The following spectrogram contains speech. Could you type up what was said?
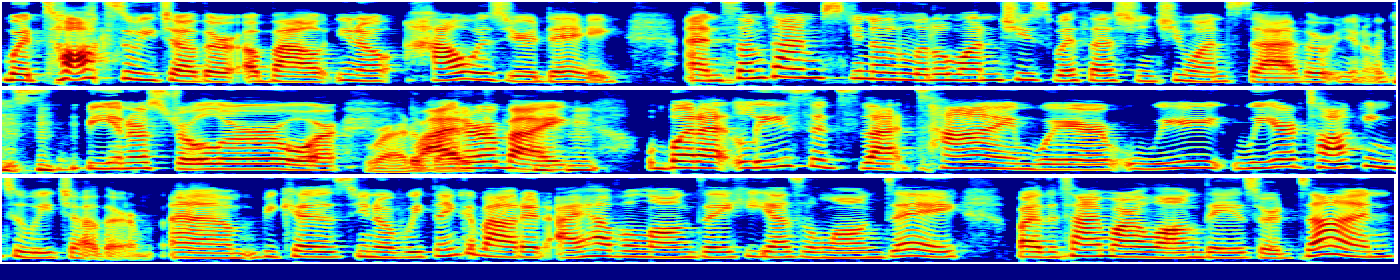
but talk to each other about you know how is your day? And sometimes you know the little one she's with us and she wants to either you know just be in her stroller or Ride a ride bike. her bike. but at least it's that time where we we are talking to each other. Um because you know if we think about it i have a long day he has a long day. By the time our long days are done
